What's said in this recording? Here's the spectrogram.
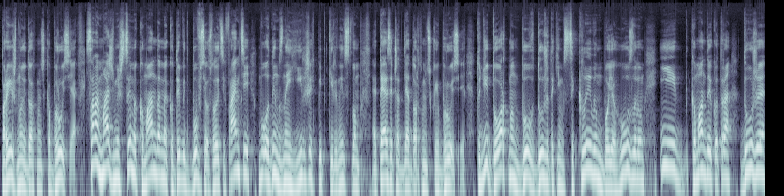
Париж, ну і Дортмундська Борусія. Саме матч між цими командами, котрий відбувся у столиці Франції, був одним з найгірших під керівництвом Терзіча для Дортмундської Борусії. Тоді Дортмунд був дуже таким сикливим, боягузливим і командою, котра дуже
